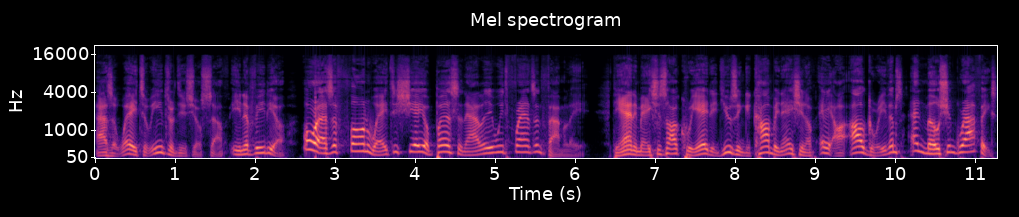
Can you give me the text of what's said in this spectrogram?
as a way to introduce yourself in a video or as a fun way to share your personality with friends and family. The animations are created using a combination of AI algorithms and motion graphics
